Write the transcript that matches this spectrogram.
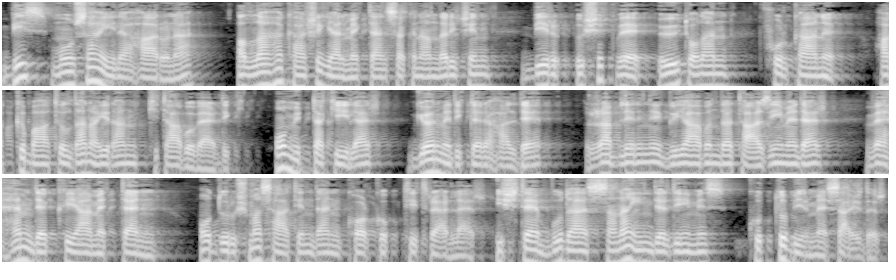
Biz Musa ile Harun'a Allah'a karşı gelmekten sakınanlar için bir ışık ve öğüt olan Furkan'ı hakkı batıldan ayıran kitabı verdik. O müttakiler görmedikleri halde Rablerini gıyabında tazim eder ve hem de kıyametten o duruşma saatinden korkup titrerler. İşte bu da sana indirdiğimiz kutlu bir mesajdır.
